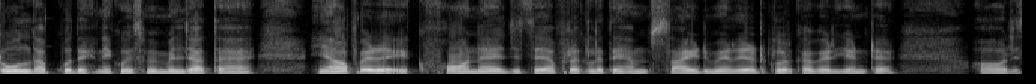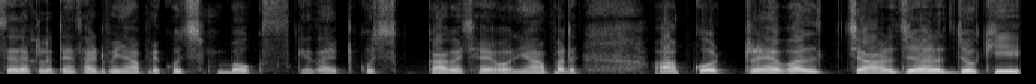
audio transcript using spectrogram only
टूल आपको देखने को इसमें मिल जाता है। यहाँ पर एक फ़ोन है, जिसे आप रख लेते हैं हम साइड में रेड कलर का वेरियंट है। और इसे रख लेते हैं साइड में। यहाँ पे कुछ बॉक्स के साइड कुछ कागज़ है और यहाँ पर आपको ट्रेवल चार्जर जो कि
